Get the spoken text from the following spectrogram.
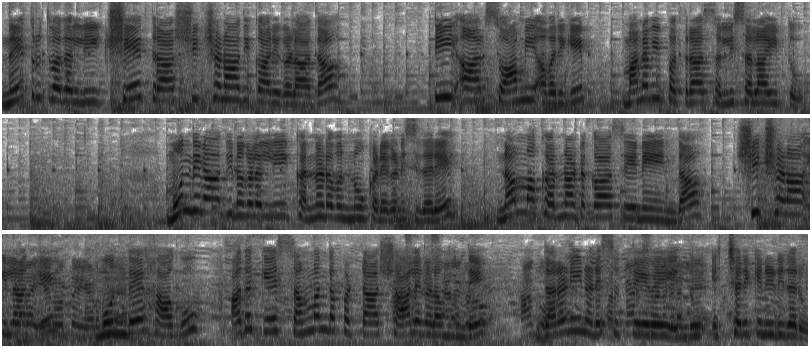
ನೇತೃತ್ವದಲ್ಲಿ ಕ್ಷೇತ್ರ ಶಿಕ್ಷಣಾಧಿಕಾರಿಗಳಾದ ಟಿಆರ್ ಸ್ವಾಮಿ ಅವರಿಗೆ ಮನವಿ ಪತ್ರ ಸಲ್ಲಿಸಲಾಯಿತು. ಮುಂದಿನ ದಿನಗಳಲ್ಲಿ ಕನ್ನಡವನ್ನು ಕಡೆಗಣಿಸಿದರೆ ನಮ್ಮ ಕರ್ನಾಟಕ ಸೇನೆಯಿಂದ ಶಿಕ್ಷಣ ಇಲಾಖೆ ಮುಂದೆ ಹಾಗೂ ಅದಕ್ಕೆ ಸಂಬಂಧಪಟ್ಟ ಶಾಲೆಗಳ ಮುಂದೆ ಧರಣಿ ನಡೆಸುತ್ತೇವೆ ಎಂದು ಎಚ್ಚರಿಕೆ ನೀಡಿದರು.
